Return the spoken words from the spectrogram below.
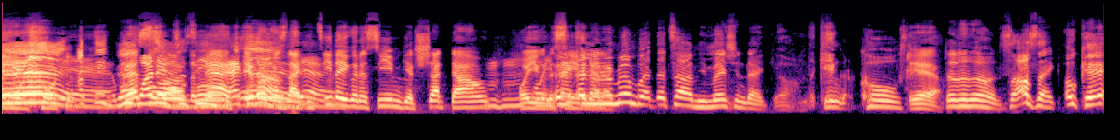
K-Money was talking. I think we that's That's wanted all to the see match. back Everyone was like, yeah. it's either you're gonna see him get shut down Mhm. or you're Or gonna he's see And, him. and get, you like- remember at that time you mentioned like, yo, I'm the king of the coast. yeah, Da, da, da. So I was like, okay,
